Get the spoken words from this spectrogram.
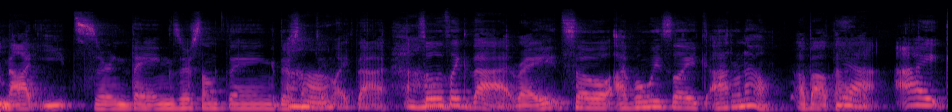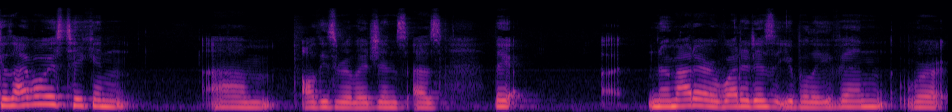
not eat certain things or something. There's Uh-huh. something like that. So it's like that, right? So I've always like I don't know about that. Yeah, I because I've always taken um, all these religions as no matter what it is that you believe in, we're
